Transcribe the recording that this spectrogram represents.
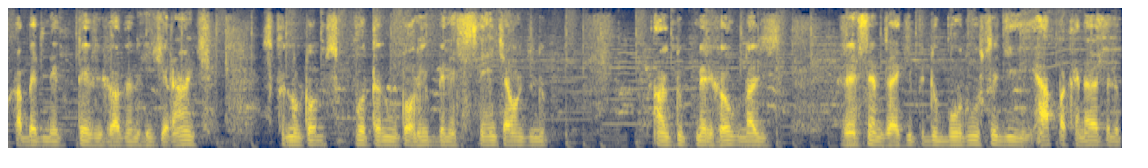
o Cabelo Negro teve jogando Rigirante, disputando um torneio beneficente, onde no, onde no primeiro jogo nós vencemos a equipe do Borussia de Rapa Canela pelo,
